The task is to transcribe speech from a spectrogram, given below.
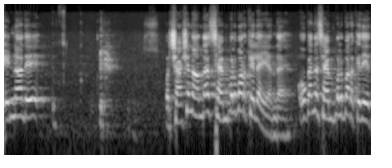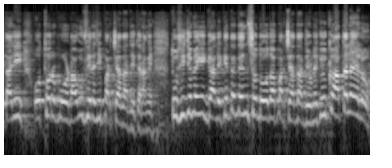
ਇਹਨਾਂ ਦੇ ਪ੍ਰਸ਼ਾਸਨ ਆਂਦਾ ਸੈਂਪਲ ਭਰ ਕੇ ਲੈ ਜਾਂਦਾ ਹੈ। ਉਹ ਕਹਿੰਦਾ, ਸੈਂਪਲ ਭਰ ਕੇ ਦੇਤਾ ਜੀ, ਉੱਥੋਂ ਰਿਪੋਰਟ ਆਊਗੀ, ਫਿਰ ਅਸੀਂ ਪਰਚਾ ਦਰਜ ਕਰਾਂਗੇ। ਤੁਸੀਂ ਜਿਵੇਂ ਕਿ ਗੱਲ ਕੀਤੀ 302 ਦਾ ਪਰਚਾ ਦਰਜ ਹੋਣਾ, ਕਿਉਂਕਿ ਕਾਤਲ ਹੈ ਇਹ ਲੋਕ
